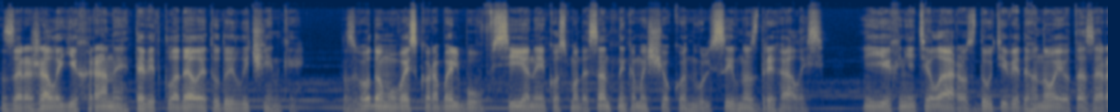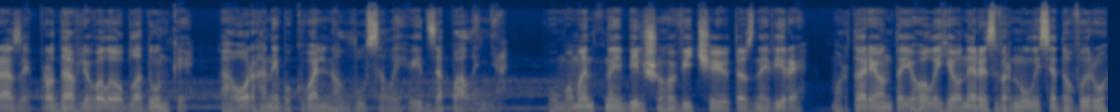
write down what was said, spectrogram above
заражали їх рани та відкладали туди личинки. Згодом увесь корабель був всіяний космодесантниками, що конвульсивно здригались. Їхні тіла, роздуті від гною та зарази, продавлювали обладунки, а органи буквально лусали від запалення. У момент найбільшого відчаю та зневіри Мортаріон та його легіонери звернулися до виру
